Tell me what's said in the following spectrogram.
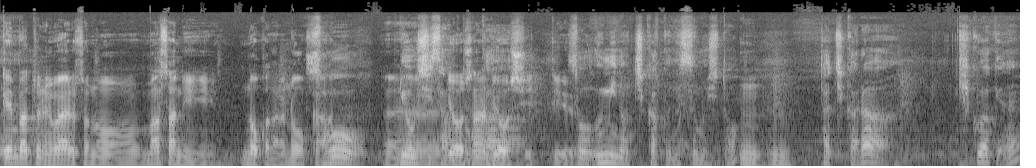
現場というのはいわゆるそのまさに農家なら農家。そう、えー漁師さんとか漁師なら漁師っていう。そう海の近くに住む人うんうん。たちから聞くわけね、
